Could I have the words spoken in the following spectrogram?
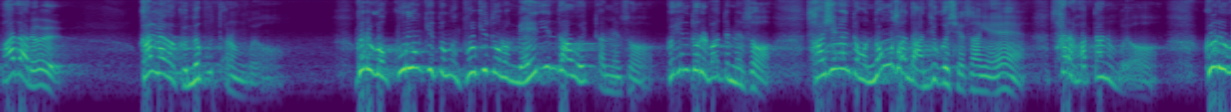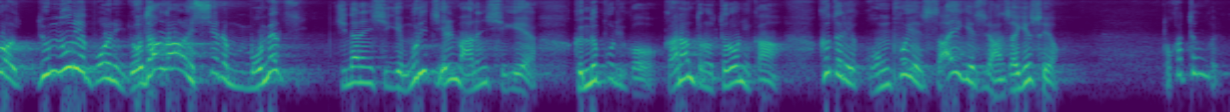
바다를 갈라가 건너붙다는 거예요. 그리고 구름 기둥은 불 기둥으로 매일 인도하고 있다면서 그 인도를 받으면서 40년 동안 농사도 안 짓고 세상에 살아왔다는 거예요. 그리고 눈에 보이는 요단강을 씨를 몸에 지나는 시기에 물이 제일 많은 시기에 건너뿌리고 가난도로 들어오니까 그들이 공포에 쌓이겠어요? 안 쌓이겠어요? 똑같은 거예요.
